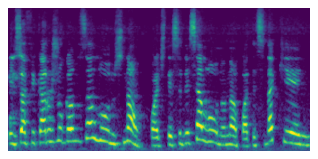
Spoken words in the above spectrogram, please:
Eles só ficaram julgando os alunos. Não, pode ter sido esse aluno, não, pode ter sido aquele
